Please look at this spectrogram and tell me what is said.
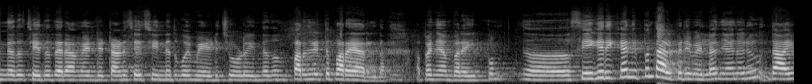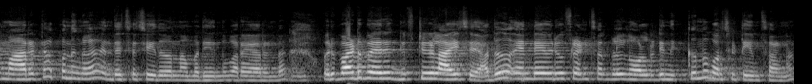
ഇന്നത് ചെയ്തു തരാൻ വേണ്ടിയിട്ടാണ്. ചേച്ചി ഇന്നത് പോയി മേടിച്ചോളൂ ഇന്നത് പറഞ്ഞിട്ട് പറയാറുണ്ട്. അപ്പം ഞാൻ പറയും ഇപ്പം സ്വീകരിക്കാൻ ഇപ്പം താല്പര്യമില്ല. ഞാനൊരു ഇതായി മാറിട്ട് അപ്പം നിങ്ങൾ എന്താ വെച്ചാൽ ചെയ്തു തന്നാൽ മതി എന്ന് പറയാറുണ്ട്. ഒരുപാട് പേര് ഗിഫ്റ്റുകൾ അയച്ച് അത് എന്റെ ഒരു ഫ്രണ്ട് സർക്കിളിൽ നിന്ന് ഓൾറെഡി നിൽക്കുന്ന കുറച്ച് ടീംസാണ്.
